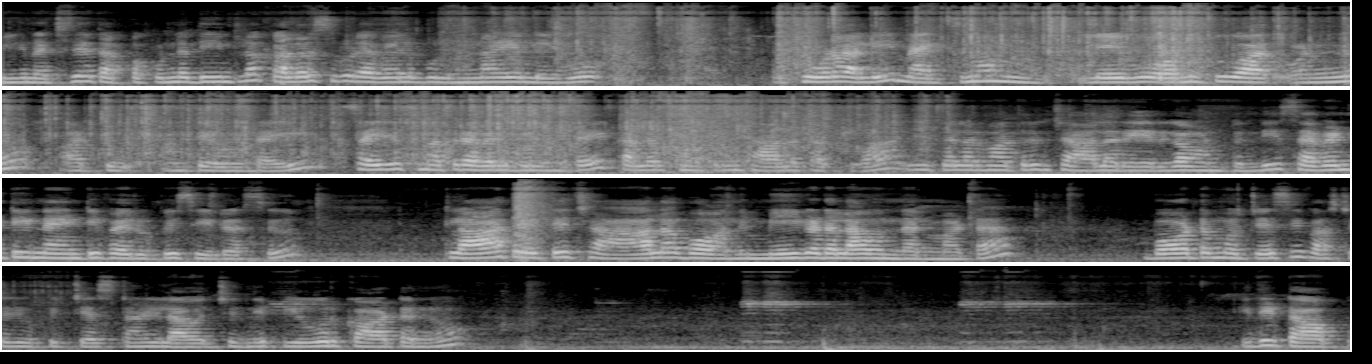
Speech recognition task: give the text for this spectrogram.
మీకు నచ్చితే తప్పకుండా దీంట్లో కలర్స్ కూడా అవైలబుల్ ఉన్నాయో లేవో చూడాలి. మ్యాక్సిమం లేవు. One two or one or two అంతే ఉంటాయి. సైజెస్ మాత్రం అవైలబుల్ ఉంటాయి. కలర్స్ మాత్రం చాలా తక్కువ. ఈ కలర్ మాత్రం చాలా రేర్గా ఉంటుంది. సెవెంటీన్ నైంటీ ఫైవ్ రూపీస్ ఈ డ్రెస్ క్లాత్ అయితే చాలా బాగుంది. మీగడలా ఉందన్నమాట. బాటమ్ వచ్చేసి ఫస్ట్ చూపించేస్తాను. ఇలా వచ్చింది. ప్యూర్ కాటన్ ఇది టాప్.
